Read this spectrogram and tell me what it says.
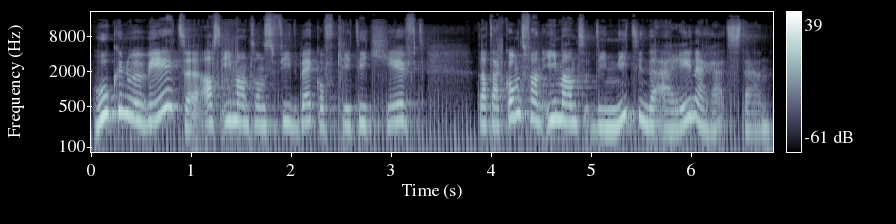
Hoe kunnen we weten als iemand ons feedback of kritiek geeft dat dat komt van iemand die niet in de arena gaat staan.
